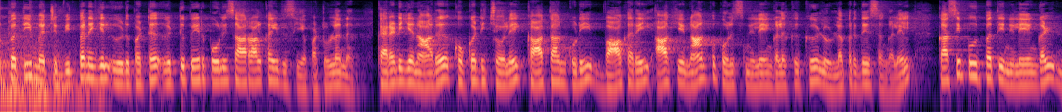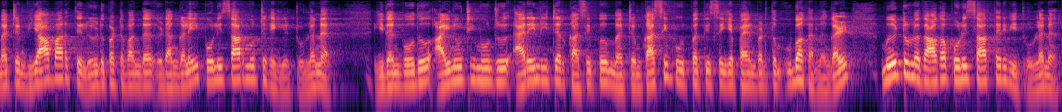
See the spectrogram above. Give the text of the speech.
உற்பத்தி மற்றும் விற்பனையில் ஈடுபட்ட எட்டு பேர் போலீசாரால் கைது செய்யப்பட்டுள்ளனர். கரடியனாறு கொக்கட்டிச்சோலை காத்தான்குடி வாகரை ஆகிய நான்கு போலீஸ் நிலையங்களுக்கு கீழ் உள்ள பிரதேசங்களில் கசிப்பு உற்பத்தி நிலையங்கள் மற்றும் வியாபாரத்தில் ஈடுபட்டு வந்த இடங்களை போலீசார் முற்றுகையிட்டுள்ளனர். இதன்போது ஐநூற்றி மூன்று அரை லிட்டர் கசிப்பு மற்றும் கசிப்பு உற்பத்தி செய்ய பயன்படுத்தும் உபகரணங்கள் மீட்டுள்ளதாக போலீசார் தெரிவித்துள்ளனர்.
